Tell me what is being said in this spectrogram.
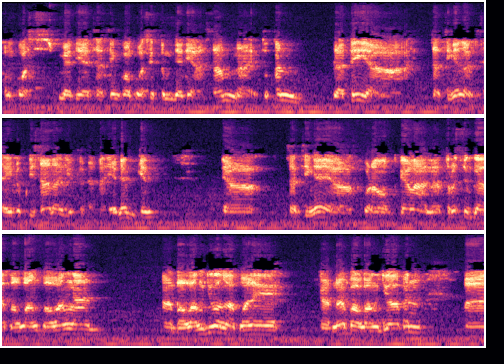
kompos media cacing kompos itu menjadi asam, nah itu kan berarti ya cacingnya nggak bisa hidup di sana gitu. Dan akhirnya mungkin ya cacingnya ya kurang oke lah. Nah terus juga bawang-bawangan, nah, bawang juga nggak boleh. Karena bawang juga kan eh,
